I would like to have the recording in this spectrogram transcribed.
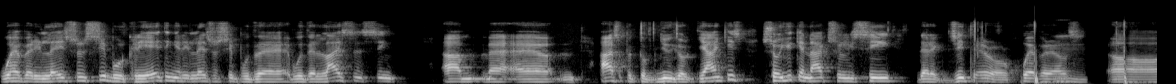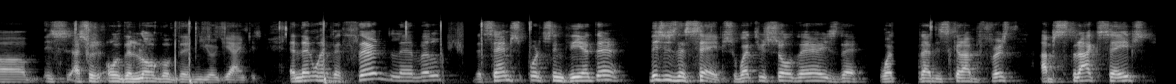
we have a relationship. We're creating a relationship with the with the licensing um, uh, uh, aspect of New York Yankees, so you can actually see Derek Jeter or whoever else mm. uh, is or the logo of the New York Yankees. And then we have a third level, the same sports in theater. This is the shapes. What you saw there is the what I described first, abstract shapes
